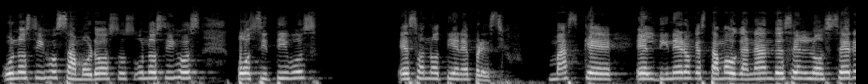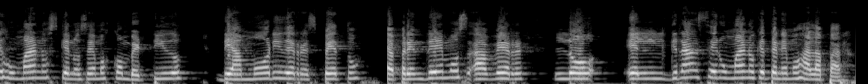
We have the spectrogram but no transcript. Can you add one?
Unos hijos amorosos, unos hijos positivos. Eso no tiene precio. Más que el dinero que estamos ganando es en los seres humanos que nos hemos convertido de amor y de respeto. Aprendemos a ver lo, el gran ser humano que tenemos a la par.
